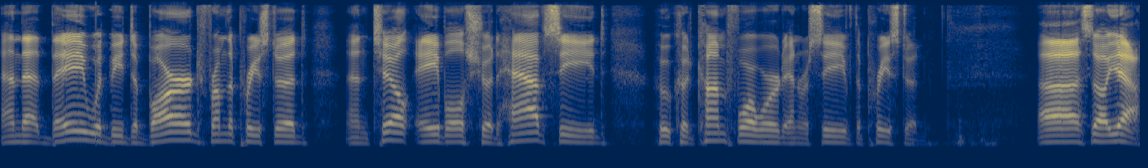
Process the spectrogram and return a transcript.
and that they would be debarred from the priesthood until Abel should have seed who could come forward and receive the priesthood. Uh, so, yeah,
